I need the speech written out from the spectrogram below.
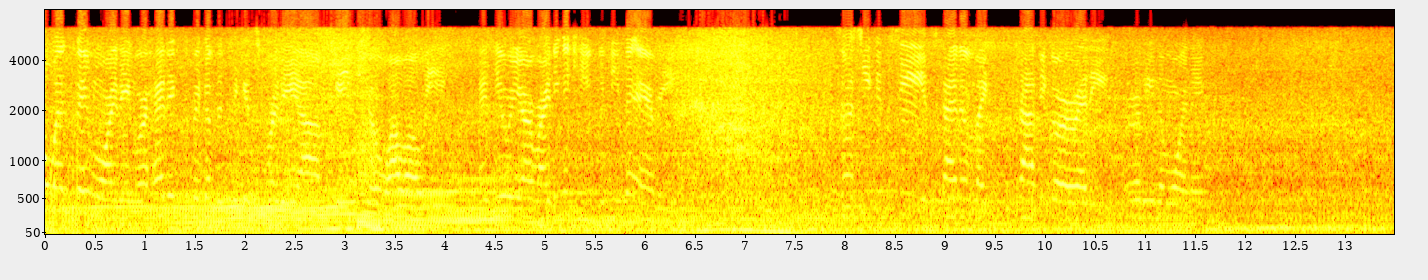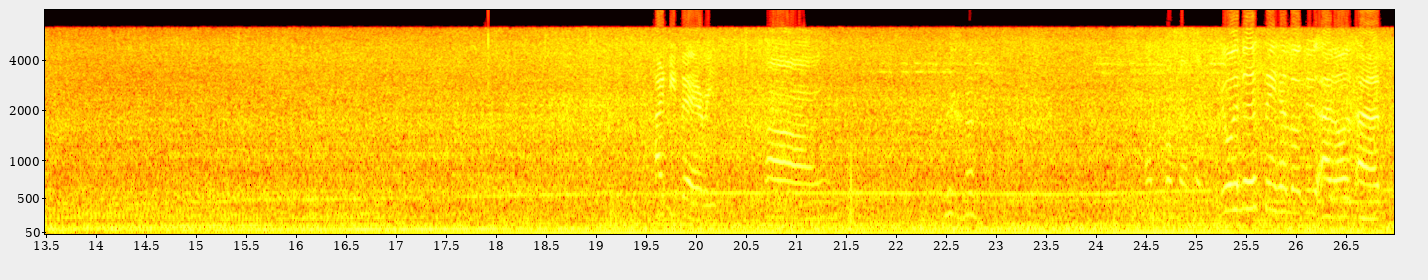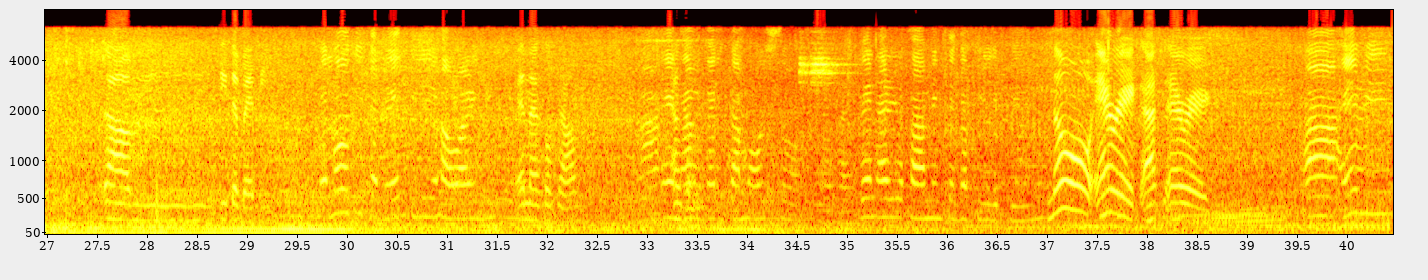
now Wednesday morning. We're heading to pick up the tickets for the um, game show Wowowee. And here we are riding a jeep with Tita Erie. So as you can see, it's kind of like traffic already, early in the morning. Hi, Tita Erie. Hi. You wanna say hello to ano, uh, um, Tita Betty Hello, Tita Betty. How are you? and Uncle Tom? Ah, and Uncle. Uncle Tom also. When are you coming to the Philippines? No, Eric. Ask Eric. Ah, Eric.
